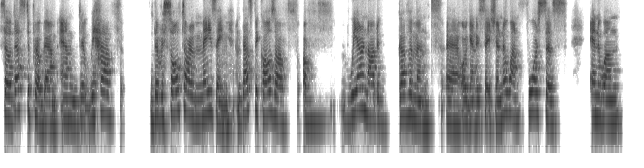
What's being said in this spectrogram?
so that's the program and we have the results are amazing and that's because of of we are not a government uh, organization. No one forces anyone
